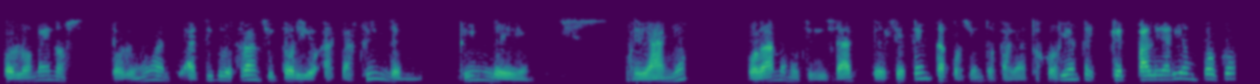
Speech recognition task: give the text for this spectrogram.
por lo menos por un artículo transitorio hasta fin de fin de, año, podamos utilizar el 70% para gastos corrientes, que paliaría un poco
